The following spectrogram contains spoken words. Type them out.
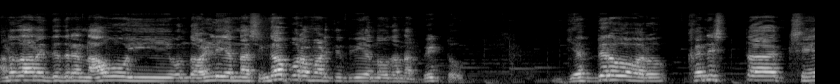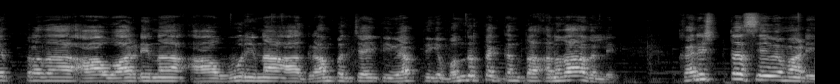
ಅನುದಾನ ಇದ್ದಿದ್ರೆ ನಾವು ಈ ಒಂದು ಹಳ್ಳಿಯನ್ನು ಸಿಂಗಾಪುರ ಮಾಡ್ತಿದ್ವಿ ಅನ್ನೋದನ್ನು ಬಿಟ್ಟು ಗೆದ್ದಿರುವವರು ಕನಿಷ್ಠ ಕ್ಷೇತ್ರದ ಆ ವಾರ್ಡಿನ, ಆ ಊರಿನ, ಆ ಗ್ರಾಮ ಪಂಚಾಯಿತಿ ವ್ಯಾಪ್ತಿಗೆ ಬಂದಿರತಕ್ಕಂಥ ಅನುದಾನದಲ್ಲಿ ಕನಿಷ್ಠ ಸೇವೆ ಮಾಡಿ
